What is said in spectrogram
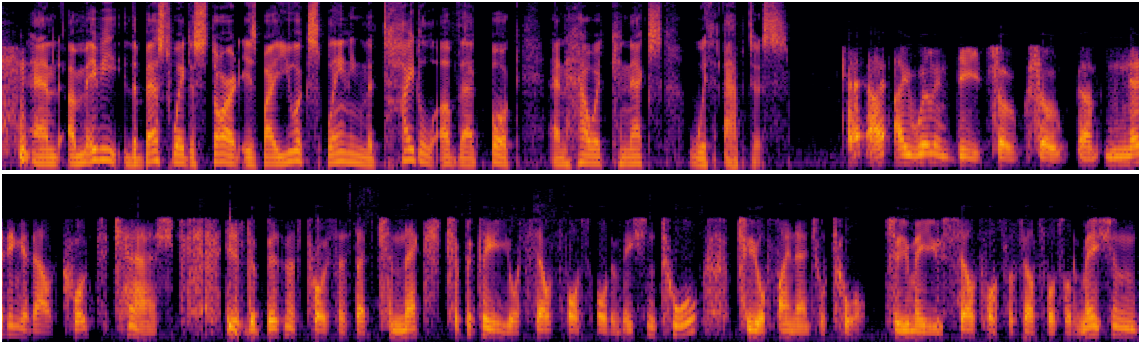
and uh, maybe the best way to start is by you explaining the title of that book and how it connects with Apttus. I, I will indeed. So, so um, netting it out, quote to cash, is the business process that connects typically your Salesforce automation tool to your financial tool. So you may use Salesforce for Salesforce automation,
